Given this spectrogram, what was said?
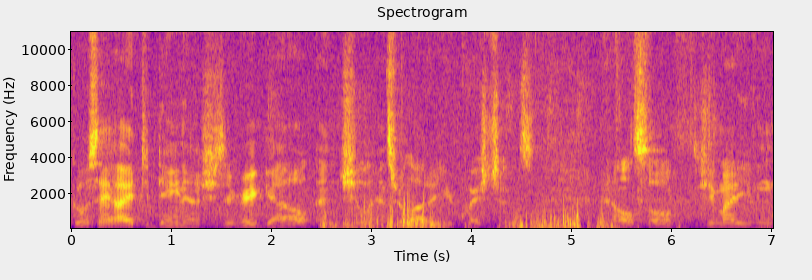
Go say hi to Dana. She's a great gal and she'll answer a lot of your questions. And also, she might even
